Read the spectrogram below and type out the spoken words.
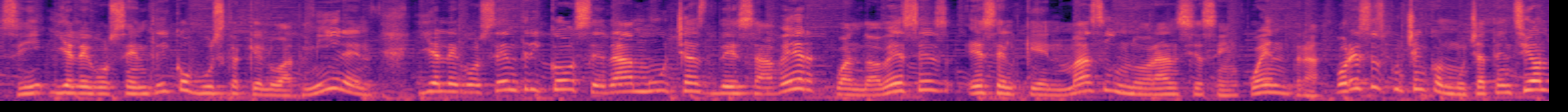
¿Sí? Y el egocéntrico busca que lo admiren. Y el egocéntrico se da muchas de saber cuando a veces es el que en más ignorancia se encuentra. Por eso escuchen con mucha atención.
